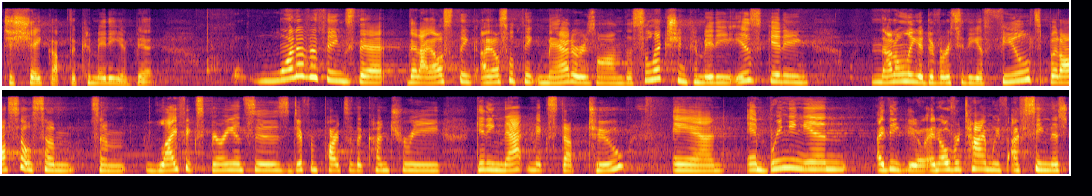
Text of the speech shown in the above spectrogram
to shake up the committee a bit. One of the things that, that I also think I also think matters on the selection committee is getting not only a diversity of fields, but also some some life experiences, different parts of the country, getting that mixed up too, and and bringing in. I think you know, and over time we've I've seen this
